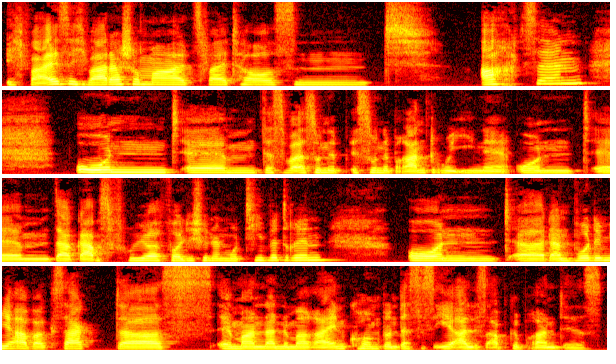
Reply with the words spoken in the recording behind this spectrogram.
ich weiß, ich war da schon mal 2018 und ähm, das war so eine, ist so eine Brandruine. Und ähm, da gab es früher voll die schönen Motive drin. Und äh, dann wurde mir aber gesagt, dass äh, man dann immer reinkommt und dass es eh alles abgebrannt ist.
